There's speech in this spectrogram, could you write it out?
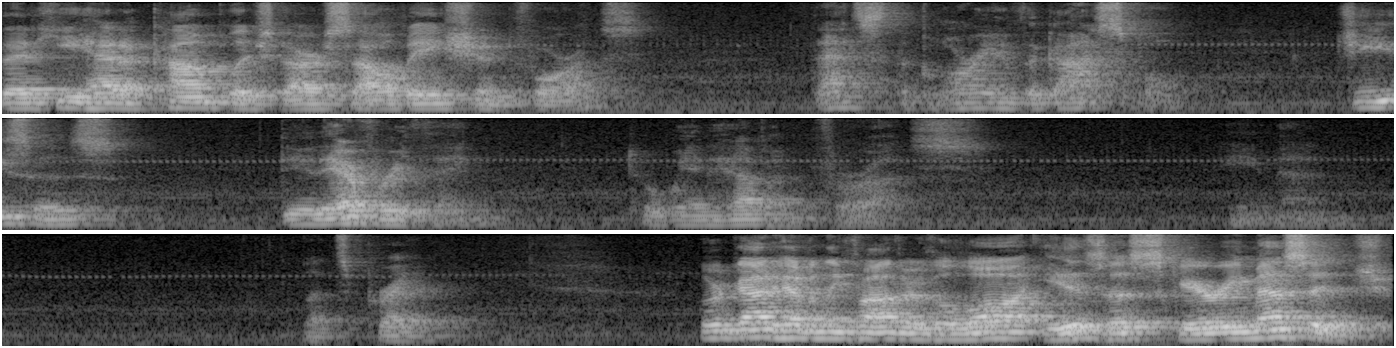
that he had accomplished our salvation for us. That's the glory of the gospel. Jesus did everything to win heaven for us. Amen. Let's pray. Lord God, Heavenly Father, the law is a scary message.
